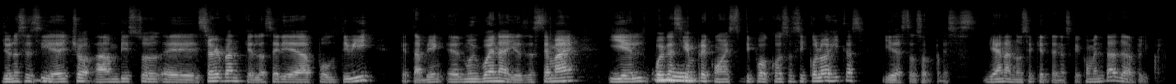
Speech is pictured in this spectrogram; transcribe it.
Yo no sé si de hecho han visto eh, Servant, que es la serie de Apple TV, que también es muy buena y es de este Mae. Y él juega siempre con este tipo de cosas psicológicas y de estas sorpresas. Diana, no sé qué tenés que comentar de la película.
